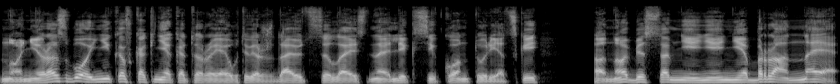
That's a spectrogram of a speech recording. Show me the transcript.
но не разбойников, как некоторые утверждают, ссылаясь на лексикон турецкий. Оно, без сомнения, не бранное,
